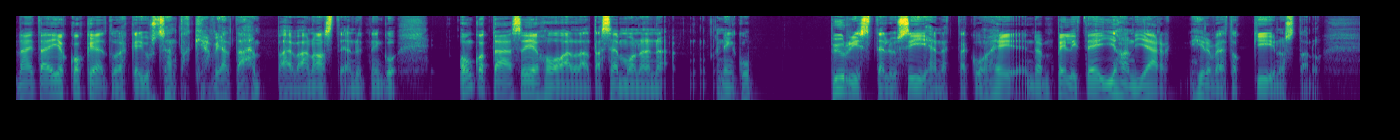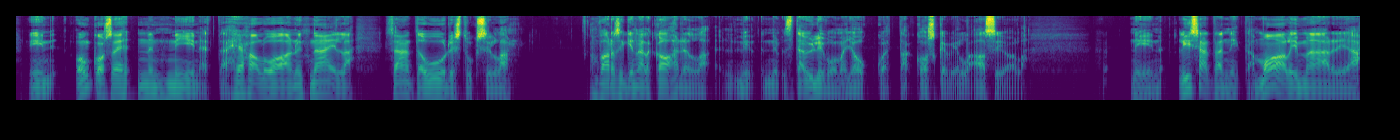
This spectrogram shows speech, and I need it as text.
näitä ei ole kokeiltu ehkä just sen takia vielä tähän päivään asti. Ja nyt niin kuin, onko tämä CHLltä semmoinen niin kuin pyristely siihen, että kun heidän pelit ei ihan jär, hirveästi ole kiinnostanut, niin onko se niin, että he haluaa nyt näillä sääntöuudistuksilla, varsinkin näillä kahdella sitä ylivoimajoukkuetta koskevilla asioilla, niin lisätä niitä maalimääriä,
